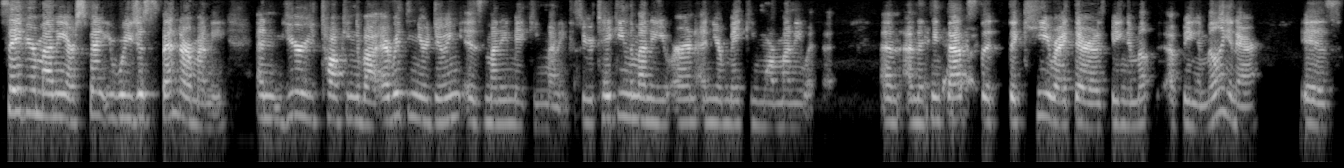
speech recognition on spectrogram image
save your money or spend we just spend our money and you're talking about everything you're doing is money making money. So you're taking the money you earn and you're making more money with it. And and I think that's the the key right there as being a of being a millionaire is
